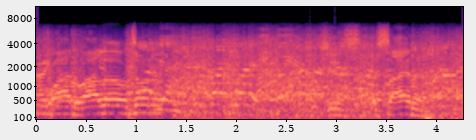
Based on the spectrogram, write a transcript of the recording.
Why do I love Tuna? Oh, She's exciting.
